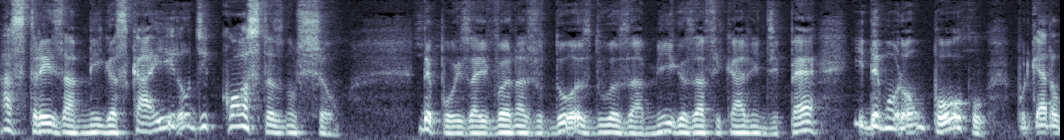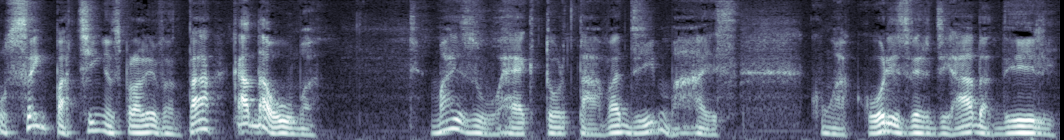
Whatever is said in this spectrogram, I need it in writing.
as três amigas caíram de costas no chão depois a Ivana ajudou as duas amigas a ficarem de pé e demorou um pouco, porque eram cem patinhas para levantar cada uma. Mas o Hector estava demais. Com a cor esverdeada dele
